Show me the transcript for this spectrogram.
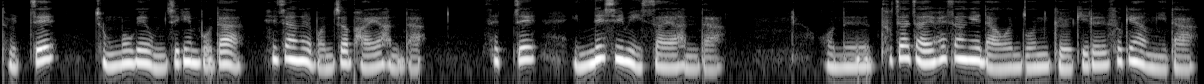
둘째, 종목의 움직임보다 시장을 먼저 봐야 한다. 셋째, 인내심이 있어야 한다. 어느 투자자의 회상에 나온 돈 글귀를 소개합니다.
